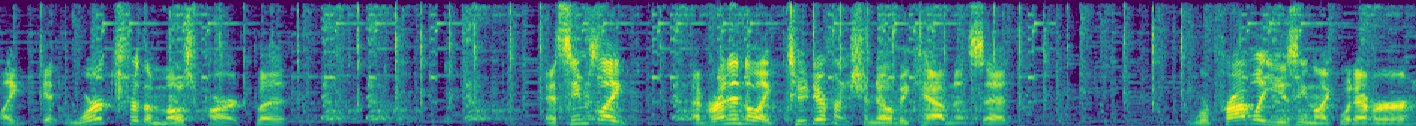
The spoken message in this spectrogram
like, it worked for the most part, but it seems like I've run into like two different Shinobi cabinets that we're probably using like whatever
